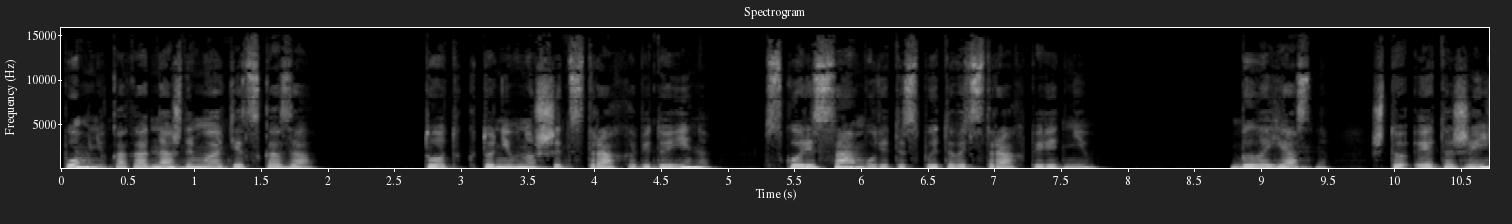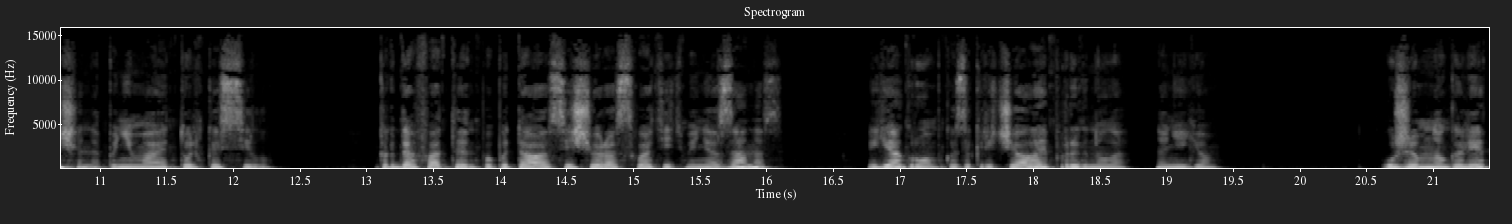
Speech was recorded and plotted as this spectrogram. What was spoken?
Помню, как однажды мой отец сказал, «Тот, кто не внушит страха бедуину, вскоре сам будет испытывать страх перед ним». Было ясно, что эта женщина понимает только силу. Когда Фатен попыталась еще раз схватить меня за нос, я громко закричала и прыгнула на нее. Уже много лет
